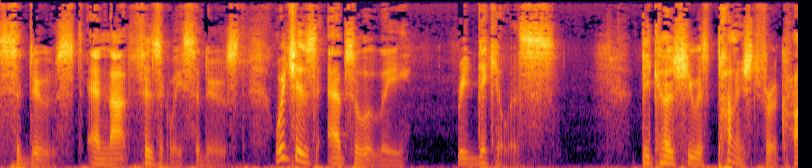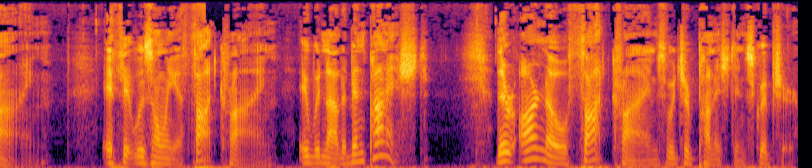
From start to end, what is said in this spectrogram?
seduced and not physically seduced, which is absolutely ridiculous because she was punished for a crime. If it was only a thought crime, it would not have been punished. There are no thought crimes which are punished in scripture.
